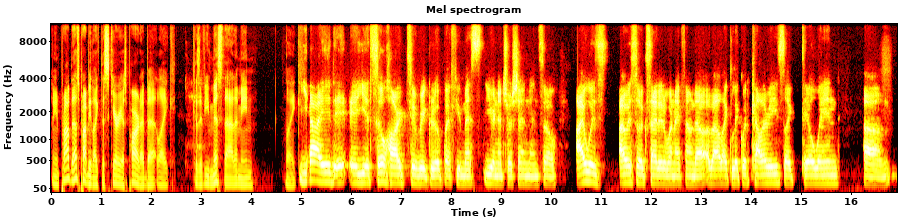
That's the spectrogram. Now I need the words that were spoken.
I mean, probably that's probably like the scariest part, I bet like cuz if you miss that, I mean, like yeah it, it, it, it's so hard to regroup if you miss your nutrition and so i was I was so excited when I found out about like liquid calories, like Tailwind. Um,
